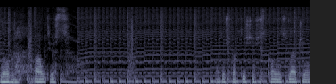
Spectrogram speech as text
Dobra, out jest. A to już praktycznie jest koniec meczu.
